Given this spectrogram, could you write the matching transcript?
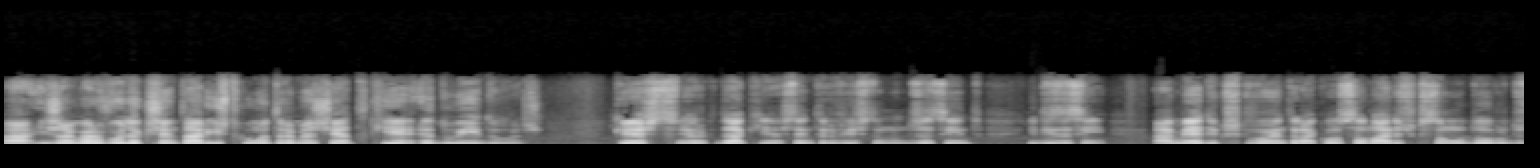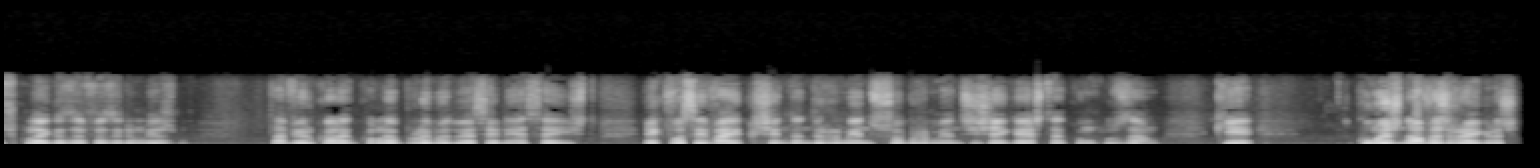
Ah, e já agora vou-lhe acrescentar isto com outra manchete, que é a do I2 que é este senhor que dá aqui esta entrevista no Jacinto e diz assim: há médicos que vão entrar com salários que são o dobro dos colegas a fazer o mesmo. Está a ver qual é, qual é o problema do SNS? É isto. É que você vai acrescentando remendos sobre remendos e chega a esta conclusão, que é, com as novas regras,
